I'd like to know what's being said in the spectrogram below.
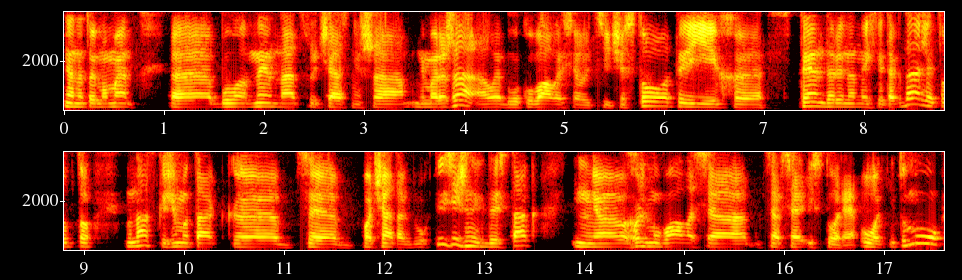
на той момент е, була не надсучасніша мережа, але блокувалися оці частоти, їх е, тендери на них і так далі. Тобто, у нас, скажімо так, е, це початок 2000-х, десь так. Е, Гальмувалася ця вся історія. От і тому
